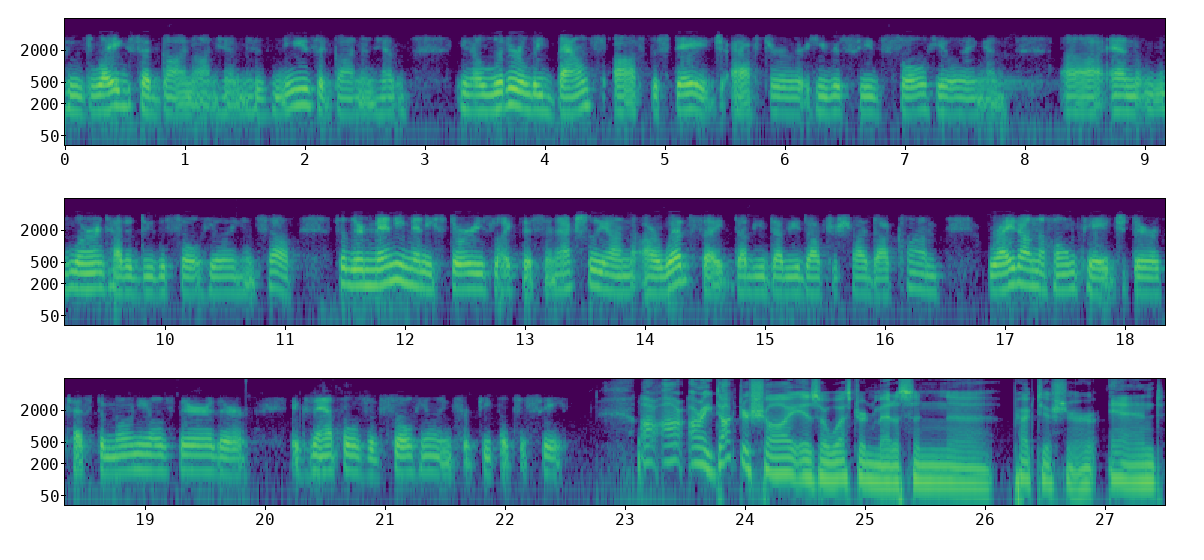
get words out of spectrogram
whose legs had gone on him, his knees had gone on him, you know, literally bounced off the stage after he received soul healing and uh, and learned how to do the soul healing himself. So there are many, many stories like this. And actually, on our website, www.drsha.com, right on the homepage, there are testimonials there. There are examples of soul healing for people to see. All- right, Dr. Sha is a Western medicine uh, practitioner, and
